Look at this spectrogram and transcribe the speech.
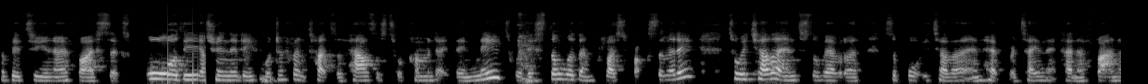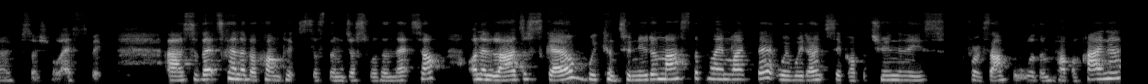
compared to you know five, six, or the opportunity for different types of houses to accommodate their needs, where they're still within close proximity to each other and still be able to support each other and have retain that kind of whānau social aspect. Uh, so that's kind of a complex system just within that self. On a larger scale, we continue to master plan like that, where we don't seek opportunities for example, within Papakainga,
